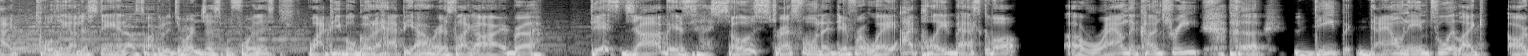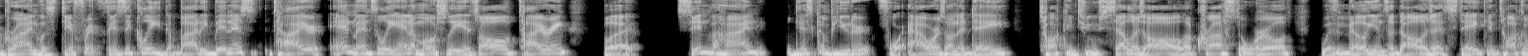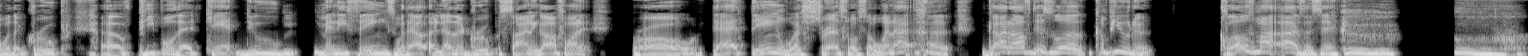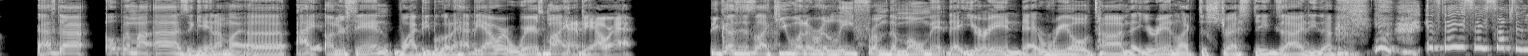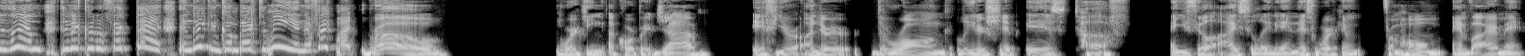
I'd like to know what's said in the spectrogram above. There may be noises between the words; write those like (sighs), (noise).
I totally understand. I was talking to Jordan just before this. Why people go to happy hour. It's like, all right, bruh, this job is so stressful in a different way. I played basketball around the country, (laughs) deep down into it. Like our grind was different physically, the body business, tired and mentally and emotionally. It's all tiring, but sitting behind this computer for hours on a day, talking to sellers all across the world with millions of dollars at stake and talking with a group of people that can't do many things without another group signing off on it. Bro, that thing was stressful. So when I (laughs) got off this little computer, closed my eyes and said, (gasps) after I opened my eyes again, I'm like, uh, I understand why people go to happy hour. Where's my happy hour at? Because it's like you want a relief from the moment that you're in, that real time that you're in, like the stress, the anxiety, the (laughs) if they say something to them, then it could affect that. And they can come back to me and affect my bro working a corporate job, if you're under the wrong leadership, is tough and you feel isolated. And this working from home environment,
